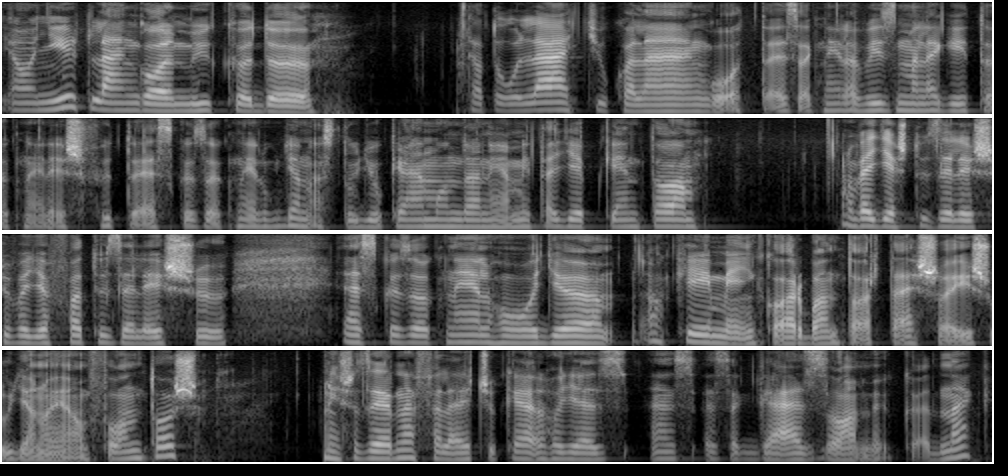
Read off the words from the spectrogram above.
A nyílt lánggal működő tehát ahol látjuk a lángot ezeknél a vízmelegítőknél és fűtőeszközöknél ugyanazt tudjuk elmondani, amit egyébként a a vegyes tüzelésű vagy a fatüzelésű eszközöknél, hogy a kémény karbantartása is ugyanolyan fontos, és azért ne felejtsük el, hogy ez, ez, ezek gázzal működnek,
